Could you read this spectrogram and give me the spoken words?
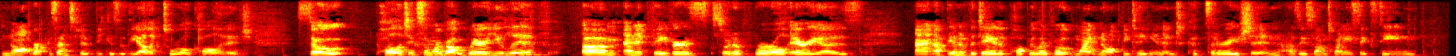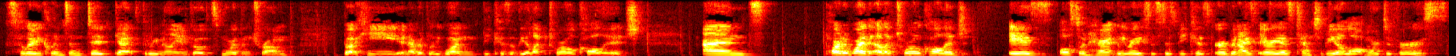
not representative because of the electoral college. So politics are more about where you live, um, and it favors sort of rural areas and at the end of the day, the popular vote might not be taken into consideration, as we saw in 2016. Hillary Clinton did get 3 million votes more than Trump, but he inevitably won because of the Electoral College. And part of why the Electoral College is also inherently racist is because urbanized areas tend to be a lot more diverse,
